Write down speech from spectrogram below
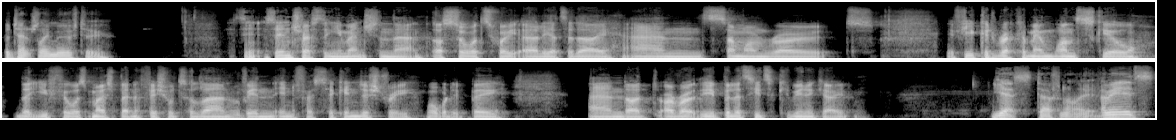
potentially move to. It's interesting you mentioned that. I saw a tweet earlier today and someone wrote if you could recommend one skill that you feel is most beneficial to learn within the infosec industry what would it be and I, I wrote the ability to communicate. Yes, definitely. I mean, it's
